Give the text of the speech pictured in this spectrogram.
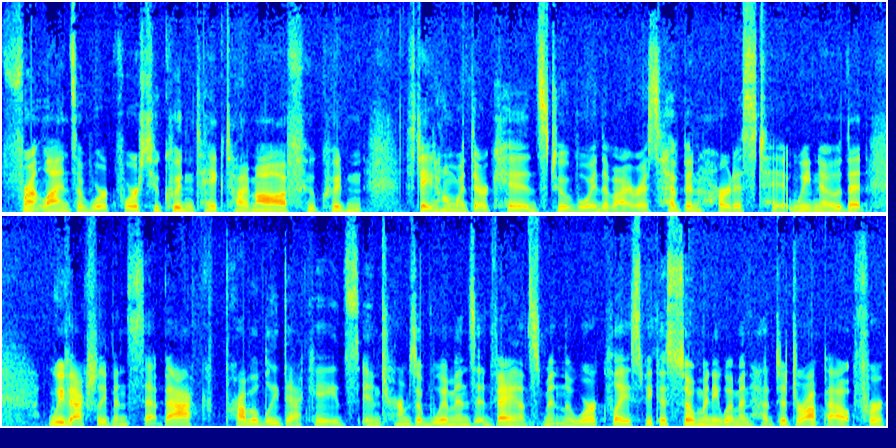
front lines of workforce who couldn't take time off, who couldn't stay at home with their kids to avoid the virus, have been hardest hit. We know that we've actually been set back probably decades in terms of women's advancement in the workplace because so many women had to drop out for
